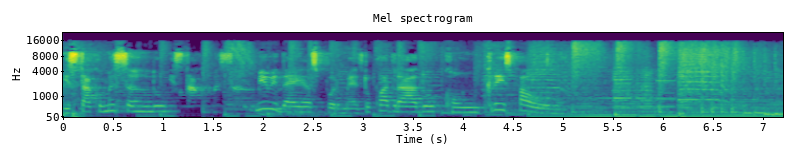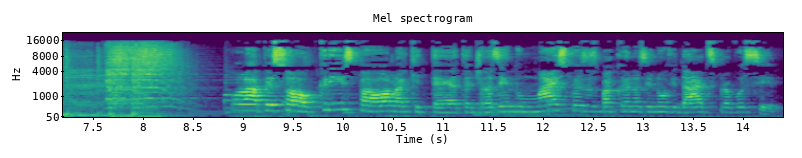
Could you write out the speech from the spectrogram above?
Está começando. Está começando. Mil ideias por metro quadrado com Cris Paola. Olá pessoal, Cris Paola Arquiteta, trazendo mais coisas bacanas e novidades para você.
